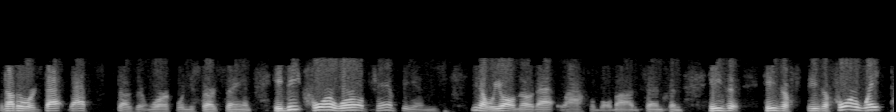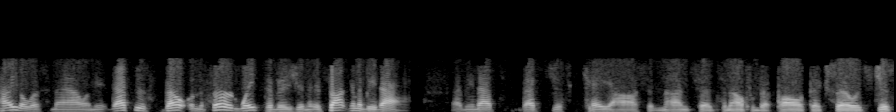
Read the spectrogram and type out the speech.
In other words, that that doesn't work when you start saying he beat four world champions. You know, we all know that laughable nonsense, and he's a he's a he's a four weight titleist now, and that's his belt in the third weight division. It's not going to be that. I mean, that's that's just chaos and nonsense and alphabet politics. So it's just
